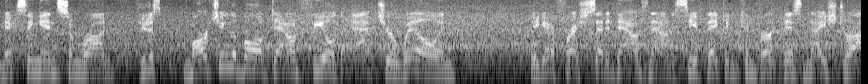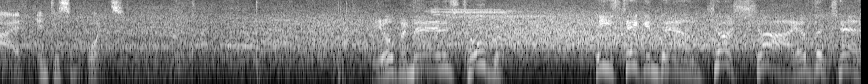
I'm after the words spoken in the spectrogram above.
mixing in some run. You're just marching the ball downfield at your will, and they get a fresh set of downs now to see if they can convert this nice drive into some points. The open man is Tolbert. He's taken down just shy of the 10.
